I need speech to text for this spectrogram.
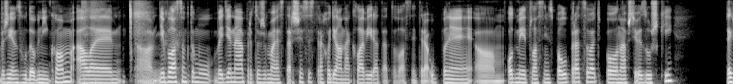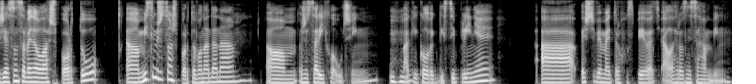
žijem s hudobníkom, ale uh, nebola som k tomu vedená, pretože moja staršia sestra chodila na klavír a táto vlastne teda úplne um, odmietla s ním spolupracovať po návšteve Zúšky. Takže ja som sa venovala športu. Uh, myslím, že som športovo nadaná, um, že sa rýchlo učím uh-huh. akýkoľvek disciplíne a ešte viem aj trochu spievať, ale hrozne sa hambím.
